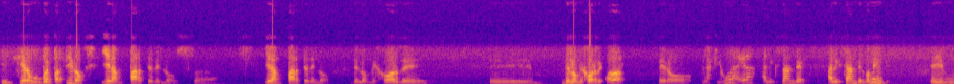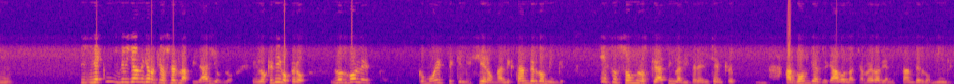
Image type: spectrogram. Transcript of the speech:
hicieron un buen partido y eran parte de los y eran parte de lo de lo mejor de eh, de lo mejor de Ecuador, pero la figura era Alexander Alexander Domínguez. Em, y aquí yo, no quiero ser lapidario en en lo que digo, pero los goles como este que le hicieron a Alexander Domínguez esos son los que hacen la diferencia entre a dónde ha llegado la carrera de Alexander Domínguez.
